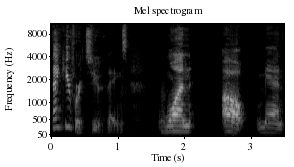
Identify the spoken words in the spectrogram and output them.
thank you for two things. One, oh man,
